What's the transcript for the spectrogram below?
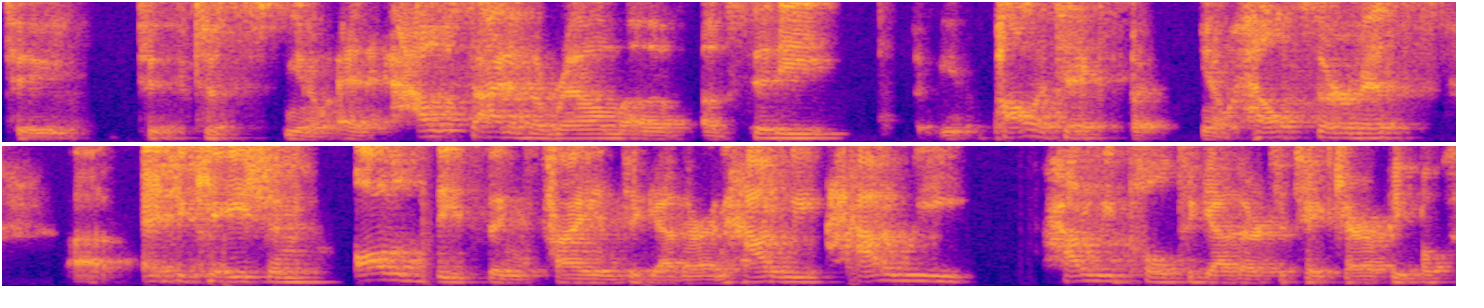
to to, to you know and outside of the realm of, of city you know, politics, but you know, health service, uh, education, all of these things tie in together. And how do we how do we how do we pull together to take care of people?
